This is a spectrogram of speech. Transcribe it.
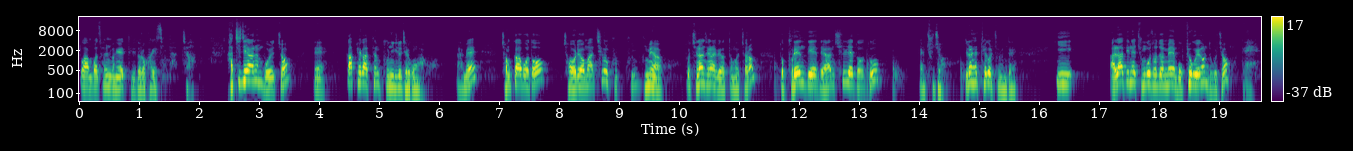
또 한번 설명해 드리도록 하겠습니다. 자, 가치 제한은 뭐였죠? 네, 카페 같은 분위기를 제공하고, 그다음에 정가보다 저렴한 책을 구, 구- 구매하고, 또 지난 시간에 배웠던 것처럼 또 브랜드에 대한 신뢰도도 예, 주죠. 이런 혜택을 주는데 이 알라딘의 중고 서점의 목표 고객은 누구죠? 네,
